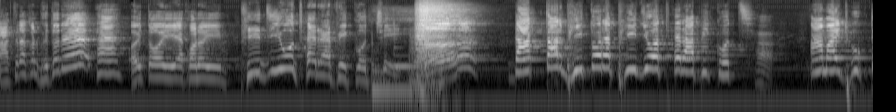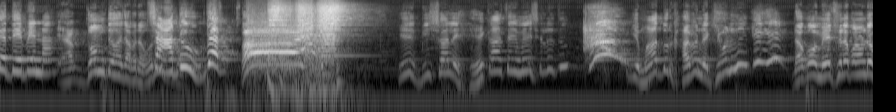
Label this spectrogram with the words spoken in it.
ডাক্তার এখন ভিতরে? হ্যাঁ। ওই তো ওই এখন ওই ফিজিওথেরাপি করছে। ডাক্তার ভিতরে ফিজিওথেরাপি করছে। হ্যাঁ। আমায় ঢুকতে দেবে না। একদম দেওয়া যাবে না। ওরে চাদু বের এ বিশাল হেকাতে মেয়ে ছেলে তো। এ মা খাবে না কি বলবি? দেখো মেয়ে ছেলে বানানো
